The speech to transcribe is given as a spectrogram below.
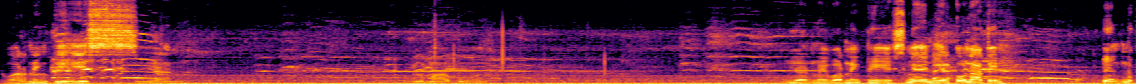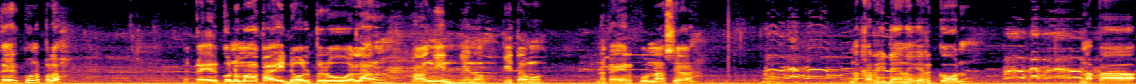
Warning PS. Yan. Lumabo. Yan, may warning PS. Ngayon, aircon natin. Eh, naka-aircon na pala. Naka-aircon na mga ka-idol pero walang hangin. Yan o, kita mo. Naka-aircon na siya. Naka-ready na ng aircon. Naka,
